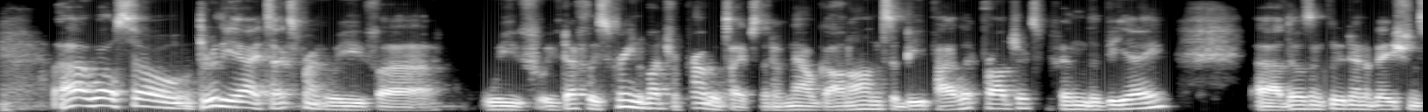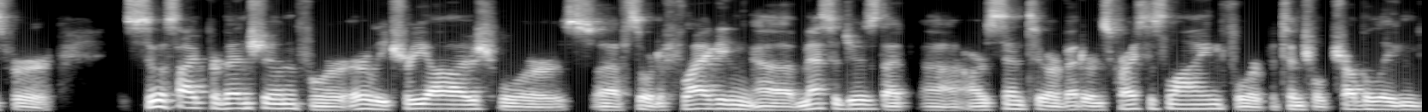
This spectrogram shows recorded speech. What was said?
Uh, well, so through the AI Tech Sprint, we've uh, we've we've definitely screened a bunch of prototypes that have now gone on to be pilot projects within the VA. Uh, those include innovations for suicide prevention, for early triage, for uh, sort of flagging uh, messages that uh, are sent to our veterans crisis line for potential troubling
